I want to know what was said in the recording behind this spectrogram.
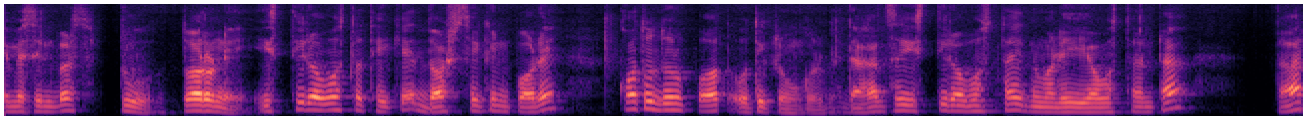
এমএস ইনভার্স টু ত্বরণে স্থির অবস্থা থেকে দশ সেকেন্ড পরে কত দূর পথ অতিক্রম করবে? দেখা যাচ্ছে স্থির অবস্থায় তোমার এই অবস্থানটা তার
